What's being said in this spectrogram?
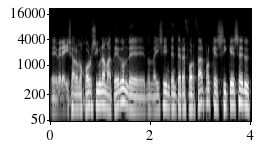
Eh, veréis a lo mejor sí un amateur donde, donde ahí se intente reforzar porque sí que es el,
